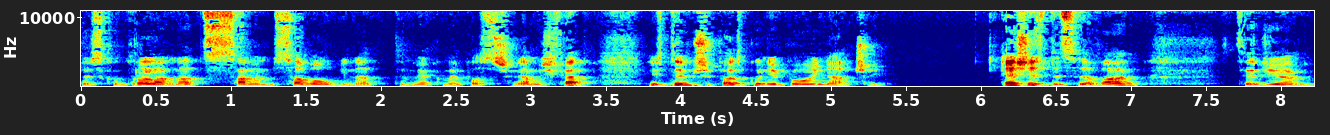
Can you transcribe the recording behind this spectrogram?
to jest kontrola nad samym sobą i nad tym, jak my postrzegamy świat. I w tym przypadku nie było inaczej. Ja się zdecydowałem, stwierdziłem,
